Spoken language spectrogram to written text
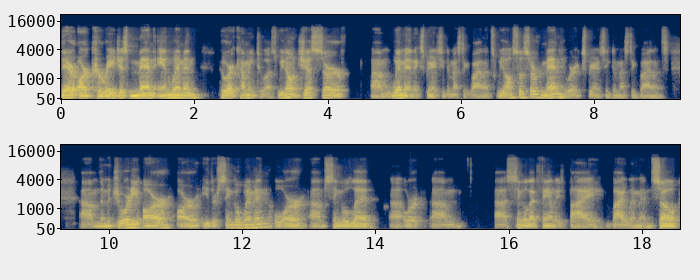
There are courageous men and women who are coming to us. We don't just serve um, women experiencing domestic violence. We also serve men who are experiencing domestic violence. Um, the majority are are either single women or um, single led uh, or um, uh, single led families by by women. So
